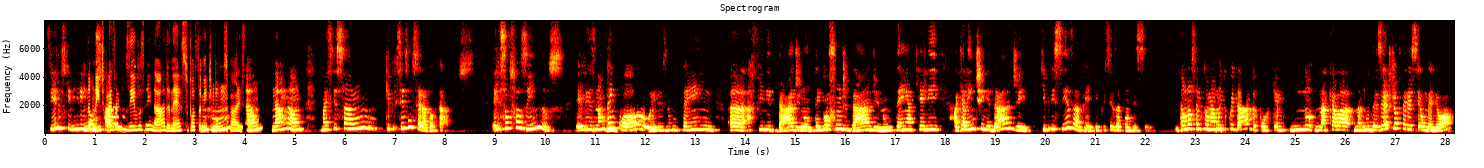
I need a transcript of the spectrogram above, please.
Filhos que vivem não, com nem os pais. pais abusivos nem nada, né? Supostamente uhum, bons pais. Né? Não, né? não, não. Mas que são que precisam ser adotados. Eles são sozinhos. Eles não têm hum. colo, eles não têm uh, afinidade, não têm profundidade, não têm aquele aquela intimidade que precisa haver, que precisa acontecer. Então nós temos que tomar muito cuidado, porque no, naquela, no desejo de oferecer o melhor,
